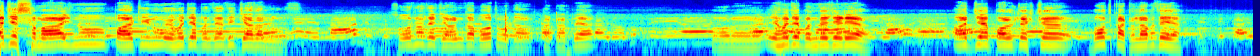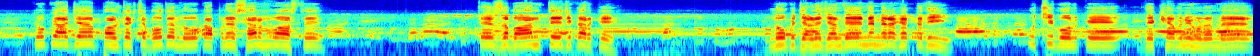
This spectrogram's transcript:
ਅੱਜ ਸਮਾਜ ਨੂੰ, ਪਾਰਟੀ ਨੂੰ ਇਹੋ ਜਿਹੇ ਬੰਦਿਆਂ ਦੀ ਜ਼ਿਆਦਾ ਲੋੜ ਸੀ। ਸੋ ਉਹਨਾਂ ਦੇ ਜਾਣ ਦਾ ਬਹੁਤ ਵੱਡਾ ਘਾਟਾ ਪਿਆ। ਔਰ ਇਹੋ ਜਿਹੇ ਬੰਦੇ ਜਿਹੜੇ ਆ ਅੱਜ ਪੋਲਿਟਿਕਸ 'ਚ ਬਹੁਤ ਘੱਟ ਲੱਭਦੇ ਆ। ਕਿਉਂਕਿ ਅੱਜ ਪੋਲਿਟਿਕਸ 'ਚ ਬਹੁਤੇ ਲੋਕ ਆਪਣੇ ਸੈਲਫ ਵਾਸਤੇ ਤੇ ਜ਼ਬਾਨ ਤੇਜ਼ ਕਰਕੇ ਲੋਕ ਜਾਣੇ ਜਾਂਦੇ ਆ। ਇਹਨੇ ਮੇਰਾ ਖਿਆਲ ਕਦੀ ਉੱਚੀ ਬੋਲ ਕੇ ਦੇਖਿਆ ਵੀ ਨਹੀਂ ਹੋਣਾ। ਮੈਂ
